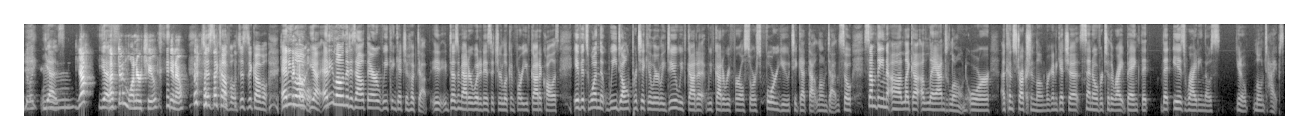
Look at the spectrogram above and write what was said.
You're like, Yes. "Mm, yeah. Yes. I've done one or two, you know. just a couple, just a couple. Any a loan, couple. yeah, any loan that is out there, we can get you hooked up. It, it doesn't matter what it is that you're looking for. You've got to call us. If it's one that we don't particularly do, we've got a we've got a referral source for you to get that loan done. So something uh, like a, a land loan or a construction loan, we're going to get you sent over to the right bank that that is writing those you know loan types.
